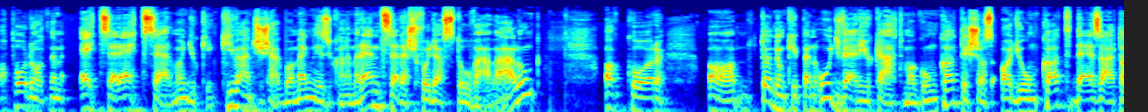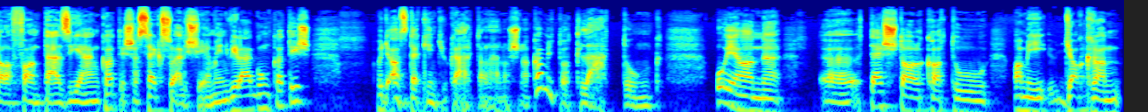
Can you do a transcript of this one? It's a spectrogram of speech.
a pornót nem egyszer-egyszer, mondjuk én kíváncsiságban megnézzük, hanem rendszeres fogyasztóvá válunk, akkor a, tulajdonképpen úgy verjük át magunkat és az agyunkat, de ezáltal a fantáziánkat és a szexuális élményvilágunkat is, hogy azt tekintjük általánosnak, amit ott láttunk. Olyan testalkatú, ami gyakran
